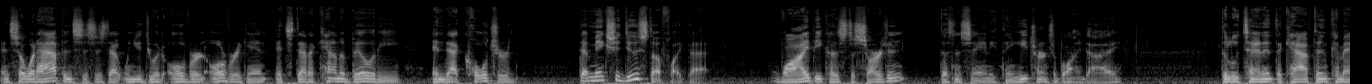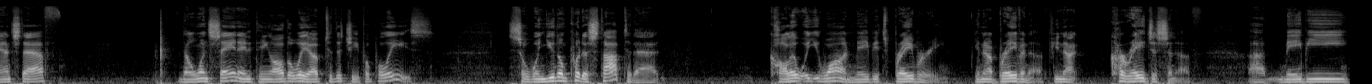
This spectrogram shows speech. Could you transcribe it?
And so what happens is, is that when you do it over and over again, it's that accountability and that culture that makes you do stuff like that. Why? Because the sergeant doesn't say anything. He turns a blind eye. The lieutenant, the captain, command staff, no one's saying anything all the way up to the chief of police. So when you don't put a stop to that, call it what you want. Maybe it's bravery. You're not brave enough. You're not courageous enough. Uh, maybe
